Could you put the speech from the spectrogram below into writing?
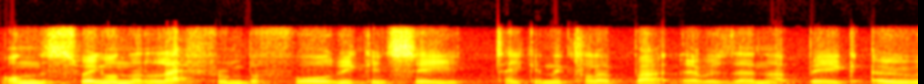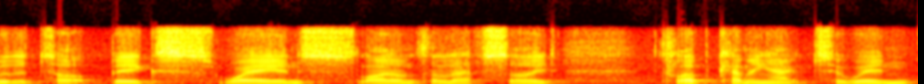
On the swing on the left from before, we can see taking the club back, there was then that big over the top, big sway and slide onto the left side. Club coming out to in,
